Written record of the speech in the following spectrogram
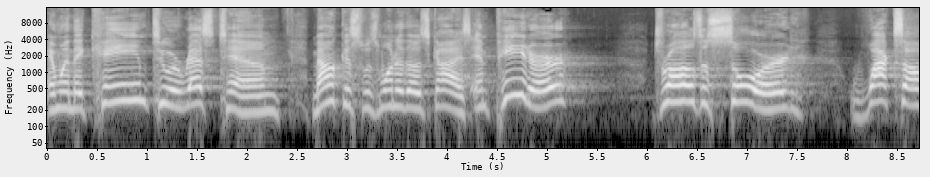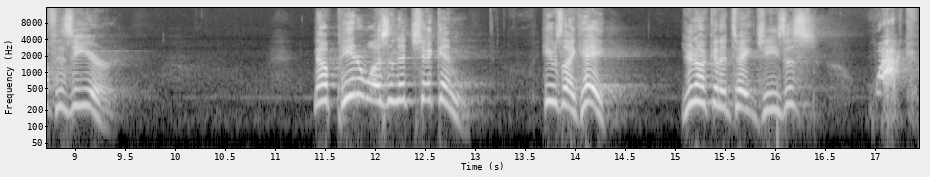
And when they came to arrest him, Malchus was one of those guys. And Peter draws a sword, whacks off his ear. Now, Peter wasn't a chicken. He was like, hey, you're not going to take Jesus. Whack.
